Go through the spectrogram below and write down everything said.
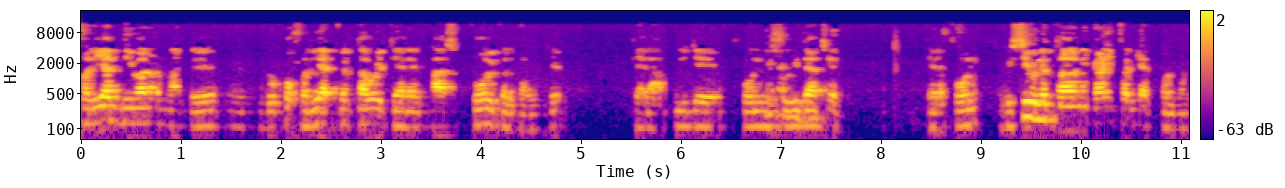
ફરિયાદ નિવારણ માટે લોકો ફરિયાદ કરતા હોય ત્યારે ખાસ કોલ કરતા હોય છે. ત્યારે આપની જે ફોનની સુવિધા છે ત્યારે ફોન રિસીવ ન થવાની ઘણી ફરિયાદ પણ?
